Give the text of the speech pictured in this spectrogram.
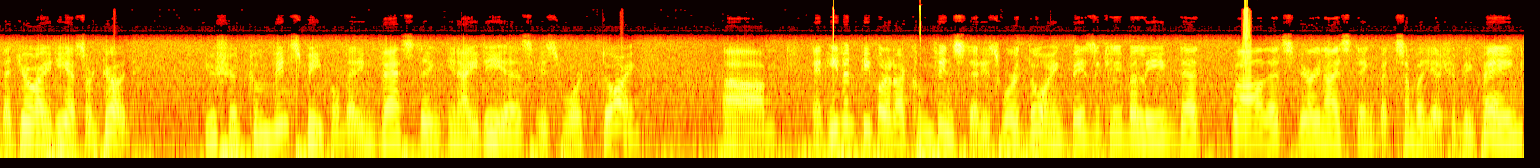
that your ideas are good. You should convince people that investing in ideas is worth doing. Um, and even people that are convinced that it's worth doing basically believe that, well, that's a very nice thing, but somebody else should be paying,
